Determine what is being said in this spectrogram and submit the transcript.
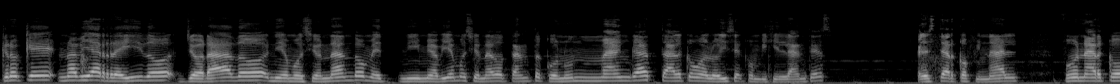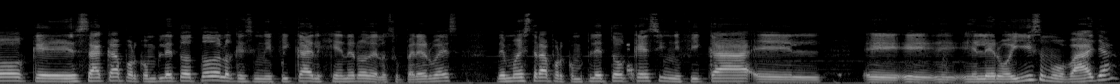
Creo que no había reído, llorado, ni emocionando, ni me había emocionado tanto con un manga tal como lo hice con Vigilantes. Este arco final fue un arco que saca por completo todo lo que significa el género de los superhéroes. Demuestra por completo qué significa el, eh, eh, el heroísmo, vaya.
